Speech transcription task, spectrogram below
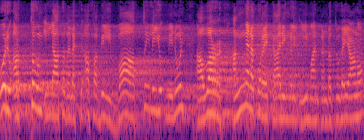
ഒരു അർത്ഥവും ഇല്ലാത്ത നിലയ്ക്ക് അവർ അങ്ങനെ കുറെ കാര്യങ്ങളിൽ ഈമാൻ കണ്ടെത്തുകയാണോ?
